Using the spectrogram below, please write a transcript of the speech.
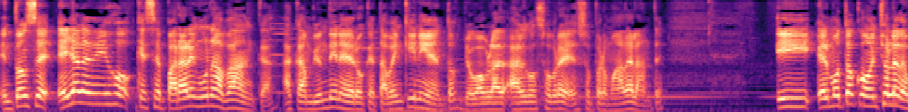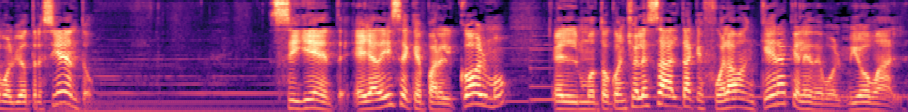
Entonces, ella le dijo que se parara en una banca a cambio de un dinero que estaba en 500. Yo voy a hablar algo sobre eso, pero más adelante. Y el motoconcho le devolvió 300. Siguiente, ella dice que para el colmo, el motoconcho le salta que fue la banquera que le devolvió mal.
